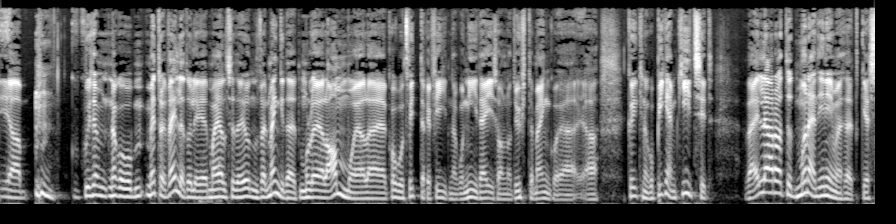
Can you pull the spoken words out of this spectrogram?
ja kui see nagu Metroid välja tuli, ma ei olnud seda jõudnud veel mängida, et mul ei ole ammu ei ole kogu Twitteri feed nagu nii täis olnud ühte mängu ja, ja kõik nagu pigem kiitsid, välja arvatud mõned inimesed, kes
